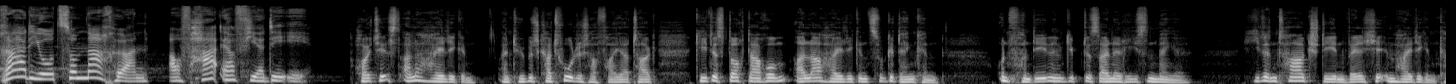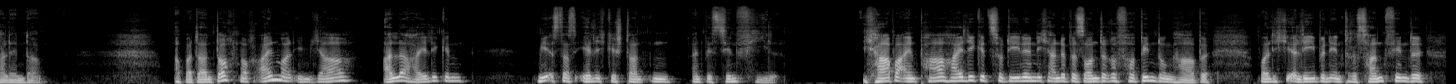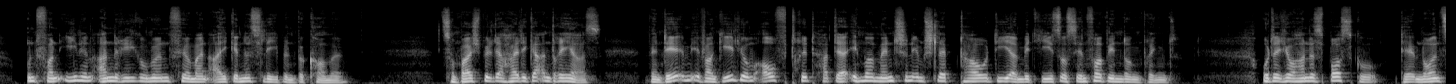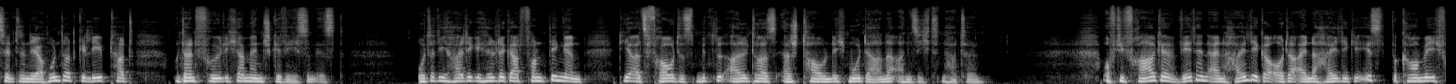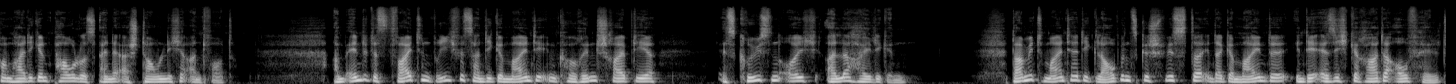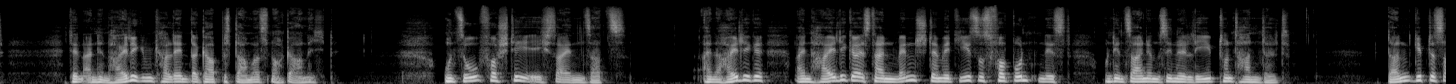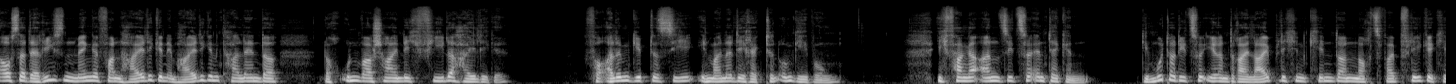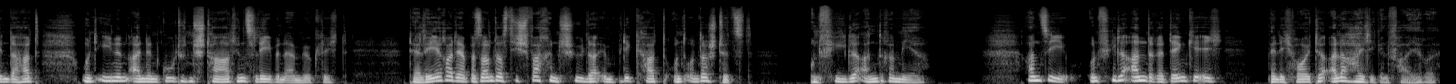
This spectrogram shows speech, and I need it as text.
Radio zum Nachhören auf hr4.de. Heute ist Allerheiligen, ein typisch katholischer Feiertag. Geht es doch darum, Allerheiligen zu gedenken. Und von denen gibt es eine Riesenmenge. Jeden Tag stehen welche im Heiligenkalender. Aber dann doch noch einmal im Jahr Allerheiligen, mir ist das ehrlich gestanden ein bisschen viel. Ich habe ein paar Heilige, zu denen ich eine besondere Verbindung habe, weil ich ihr Leben interessant finde und von ihnen Anregungen für mein eigenes Leben bekomme. Zum Beispiel der heilige Andreas. Wenn der im Evangelium auftritt, hat er immer Menschen im Schlepptau, die er mit Jesus in Verbindung bringt. Oder Johannes Bosco, der im 19. Jahrhundert gelebt hat und ein fröhlicher Mensch gewesen ist. Oder die heilige Hildegard von Bingen, die als Frau des Mittelalters erstaunlich moderne Ansichten hatte. Auf die Frage, wer denn ein Heiliger oder eine Heilige ist, bekomme ich vom heiligen Paulus eine erstaunliche Antwort. Am Ende des zweiten Briefes an die Gemeinde in Korinth schreibt er, es grüßen euch alle Heiligen. Damit meint er die Glaubensgeschwister in der Gemeinde, in der er sich gerade aufhält, denn einen Heiligenkalender gab es damals noch gar nicht. Und so verstehe ich seinen Satz. Eine Heilige, ein Heiliger ist ein Mensch, der mit Jesus verbunden ist und in seinem Sinne lebt und handelt. Dann gibt es außer der Riesenmenge von Heiligen im Heiligenkalender noch unwahrscheinlich viele Heilige. Vor allem gibt es sie in meiner direkten Umgebung. Ich fange an, sie zu entdecken. Die Mutter, die zu ihren drei leiblichen Kindern noch zwei Pflegekinder hat und ihnen einen guten Start ins Leben ermöglicht der Lehrer, der besonders die schwachen Schüler im Blick hat und unterstützt, und viele andere mehr. An sie und viele andere denke ich, wenn ich heute Allerheiligen feiere.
